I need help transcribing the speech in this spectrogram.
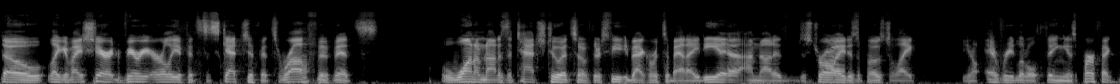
So, like, if I share it very early, if it's a sketch, if it's rough, if it's one, I'm not as attached to it. So, if there's feedback or it's a bad idea, I'm not as destroyed as opposed to like, you know, every little thing is perfect.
